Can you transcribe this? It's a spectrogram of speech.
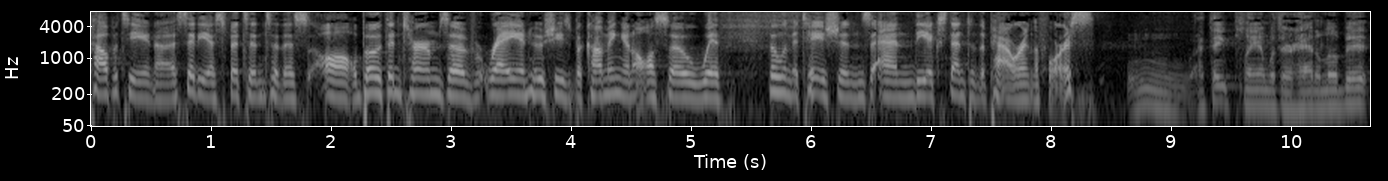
Palpatine, uh, Sidious, fits into this all, both in terms of Rey and who she's becoming, and also with the limitations and the extent of the power in the Force? Ooh, I think playing with her head a little bit,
